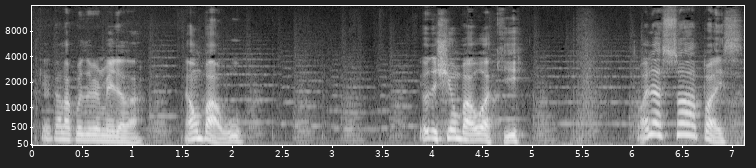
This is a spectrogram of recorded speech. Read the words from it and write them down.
O que é aquela coisa vermelha lá? É um baú. Eu deixei um baú aqui. Olha só, rapaz.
